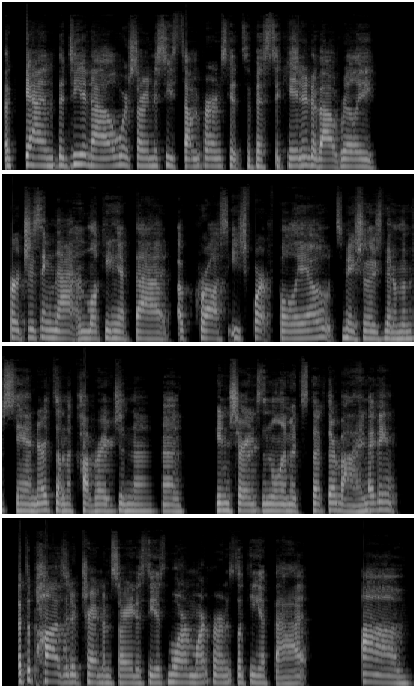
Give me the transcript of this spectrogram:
again the D&O. We're starting to see some firms get sophisticated about really purchasing that and looking at that across each portfolio to make sure there's minimum standards on the coverage and the insurance and the limits that they're buying. I think that's a positive trend I'm starting to see is more and more firms looking at that. Um,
